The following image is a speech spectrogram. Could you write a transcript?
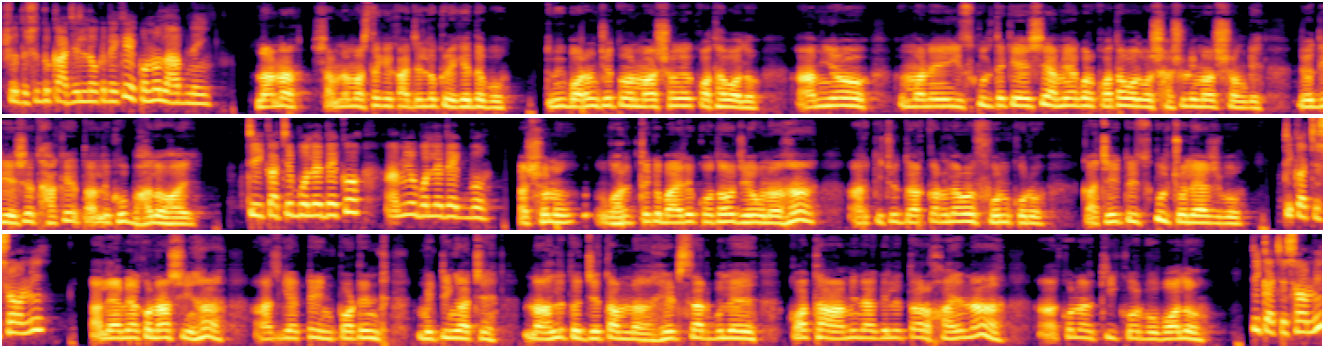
শুধু শুধু কাজের লোক রেখে কোনো লাভ নেই। না না সামনের মাস থেকে কাজের লোক রেখে দেবো। তুমি বরঞ্চ তোমার মার সঙ্গে কথা বলো। আমিও মানে স্কুল থেকে এসে আমি একবার কথা বলব শাশুড়ি মার সঙ্গে। যদি এসে থাকে তাহলে খুব ভালো হয়। ঠিক আছে বলে দেখো আমিও বলে দেখব। আর শোনো ঘরের থেকে বাইরে কোথাও যেও না হ্যাঁ? আর কিছু দরকার হলে আমায় ফোন করো কাছেই তো স্কুল চলে আসব। ঠিক আছে স্বামী। তাহলে আমি এখন আসি হ্যাঁ? আজকে একটা ইম্পর্টেন্ট মিটিং আছে না হলে তো যেতাম না। হেড স্যার বলে কথা আমি না গেলে তো আর হয় না। এখন আর কি করব বলো? ঠিক আছে স্বামী।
